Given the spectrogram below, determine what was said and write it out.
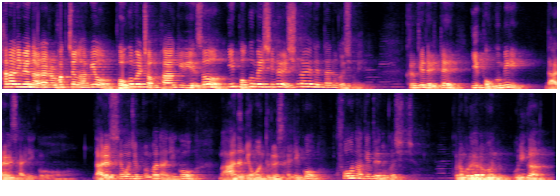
하나님의 나라를 확장하며 복음을 전파하기 위해서 이 복음의 신을 신어야 된다는 것입니다. 그렇게 될 때 이 복음이 나를 살리고 나를 세워줄 뿐만 아니고 많은 영혼들을 살리고 구원하게 되는 것이죠. 그러므로 여러분 우리가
